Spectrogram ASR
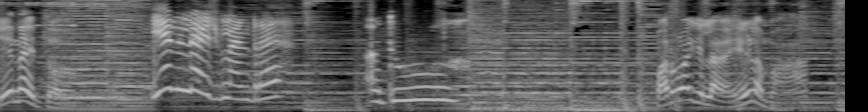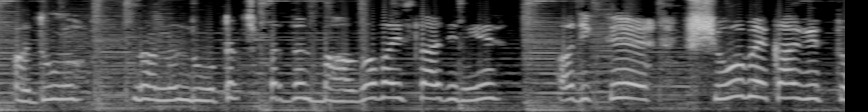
ಏನಾಯ್ತು? ಏನಿಲ್ಲ ಯಜಮಾನ್ರೆ. ಅದು ಪರವಾಗಿಲ್ಲ ಹೇಳಮ್ಮ. ಅದು ನಾನೊಂದು ಊಟ ಸ್ಪರ್ಧೆಯಲ್ಲಿ ಭಾಗವಹಿಸ್ತಾ ಇದ್ದೀನಿ. ಅದಕ್ಕೆ ಶೂ ಬೇಕಾಗಿತ್ತು.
